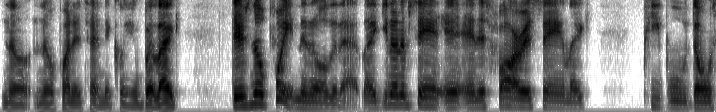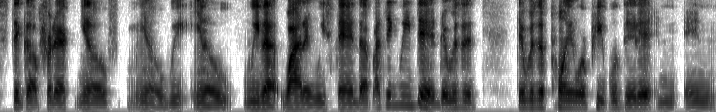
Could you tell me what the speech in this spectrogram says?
no, no pun intended, clean. But like, there's no point in all of that. Like, you know what I'm saying? And, and, as far as saying like people don't stick up for their, you know, you know, we, you know, we not. Why didn't we stand up? I think we did. There was a there was a point where people did it, and, and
